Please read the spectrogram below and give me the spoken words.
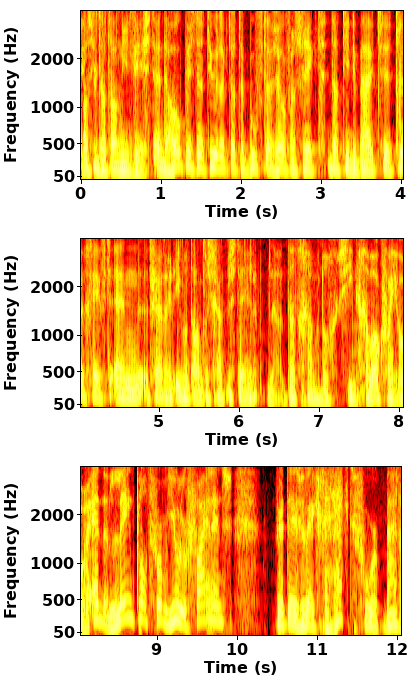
als hij dat al niet wist. En de hoop is natuurlijk dat de boef daar zo van schrikt dat hij de buit eh, teruggeeft en verder iemand anders gaat bestelen. Nou, dat gaan we nog zien. Gaan we ook van je horen. En een leenplatform, Euler Finance, werd deze week gehackt voor bijna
